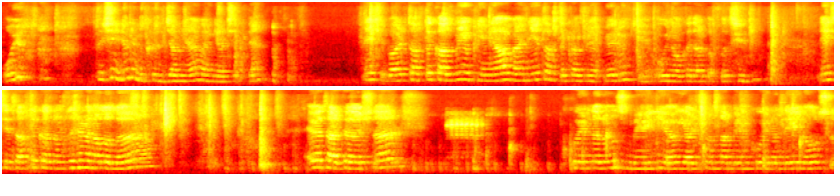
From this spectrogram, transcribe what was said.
Oyun. Taşı elimle mi kıracağım ya ben gerçekten? Neyse bari tahta kazma yapayım ya. Ben niye tahta kazma yapmıyorum ki? Oyunu o kadar kapatıyorum. Neyse tahta kazmamızı hemen alalım. Evet arkadaşlar. Koyunlarımız meyliyor. Gerçi onlar benim koyunum değil olsun.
